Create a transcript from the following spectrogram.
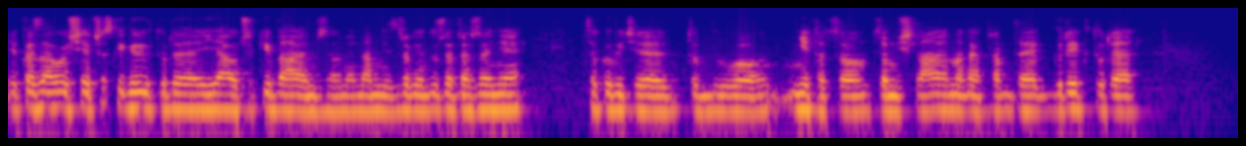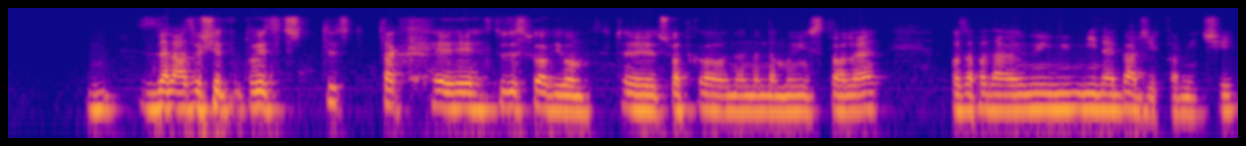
i okazało się, wszystkie gry, które ja oczekiwałem, że one na mnie zrobią duże wrażenie, całkowicie to było nie to, co, co myślałem, a tak naprawdę gry, które znalazły się, powiedz, tak e, w cudzysłowie, e, przypadkowo na, na, na moim stole, pozapadały mi, mi najbardziej w pamięci.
